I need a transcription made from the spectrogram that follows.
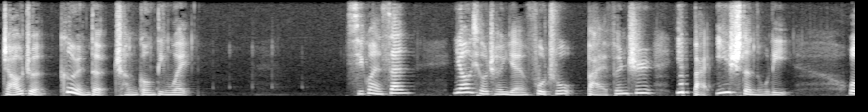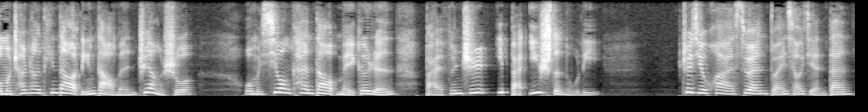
找准个人的成功定位。习惯三：要求成员付出百分之一百一十的努力。我们常常听到领导们这样说：“我们希望看到每个人百分之一百一十的努力。”这句话虽然短小简单，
